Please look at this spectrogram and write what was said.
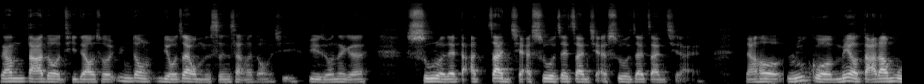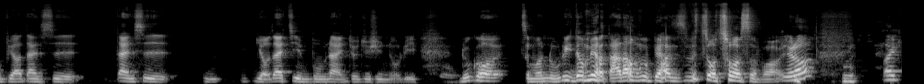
刚刚大家都有提到说运动留在我们身上的东西，比如说那个输了再打站起来，输了再站起来，输了再站起来，然后如果没有达到目标，但是但是有在进步，那你就继续努力。如果怎么努力都没有达到目标，你是不是做错什么？You know，like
